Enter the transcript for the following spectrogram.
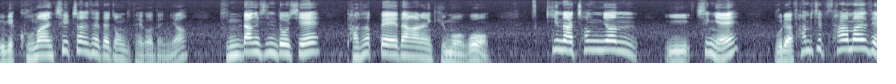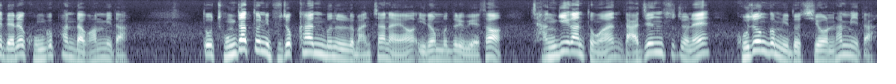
이게 9만 7천 세대 정도 되거든요. 분당 신도시의 5배에 해당하는 규모고 특히나 청년 이 층에 무려 34만 세대를 공급한다고 합니다. 또 종잣돈이 부족한 분들도 많잖아요. 이런 분들을 위해서 장기간 동안 낮은 수준의 고정금리도 지원을 합니다.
